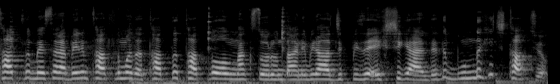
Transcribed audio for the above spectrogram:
tatlı mesela benim tatlıma da tatlı tatlı olmak zorunda. Hani birazcık bize ekşi geldi dedi. Bunda hiç tat yok.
